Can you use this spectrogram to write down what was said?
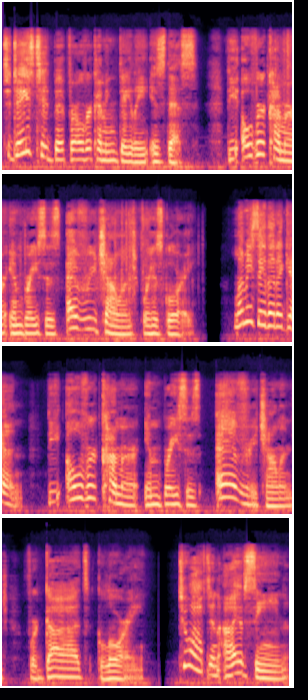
Today's tidbit for Overcoming Daily is this. The Overcomer embraces every challenge for his glory. Let me say that again. The Overcomer embraces every challenge for God's glory. Too often I have seen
